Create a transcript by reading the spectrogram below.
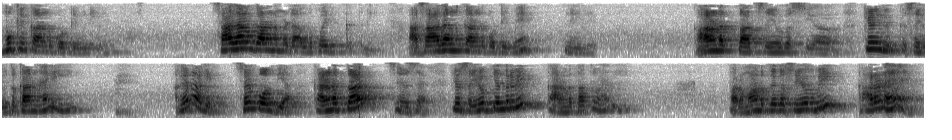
मुख्य कारण कोटि में नहीं लेना। साधारण कारण में डाल दो, कोई दिक्कत नहीं। असाधारण कारण कोटि में नहीं ले कारण संयोग क्योंकि संयुक्त तो कारण है ही। अगर आगे, स्वयं बोल दिया कारण संयोग जो संयोग के अंदर भी कारणता तो है ही। परमाणु का संयोग भी कारण है।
